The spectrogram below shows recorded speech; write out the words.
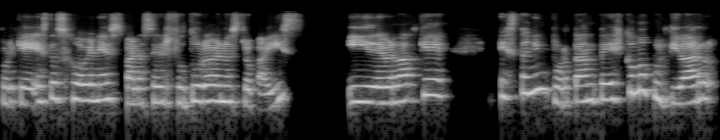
porque estas jóvenes van a ser el futuro de nuestro país y de verdad que es tan importante, es como cultivar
